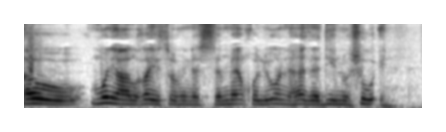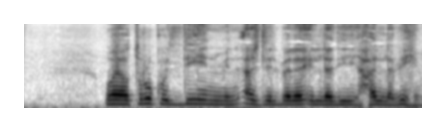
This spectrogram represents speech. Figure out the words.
أو منع الغيث من السماء يقولون هذا دين سوء ويترك الدين من أجل البلاء الذي حل بهم.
